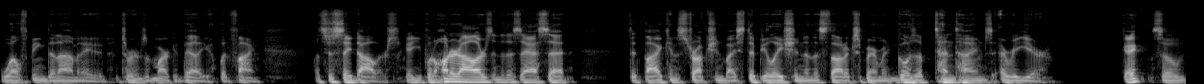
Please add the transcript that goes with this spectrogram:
wealth being denominated in terms of market value. But fine. Let's just say dollars. Okay, you put $100 into this asset that by construction, by stipulation in this thought experiment goes up 10 times every year. Okay, so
